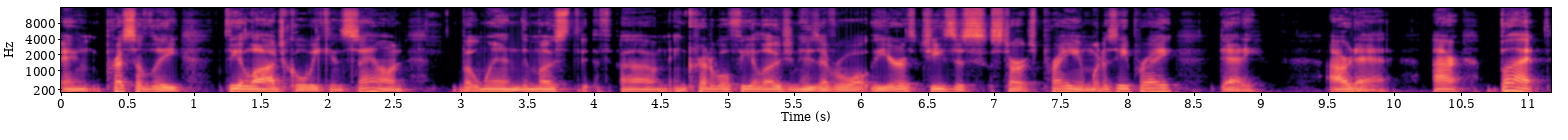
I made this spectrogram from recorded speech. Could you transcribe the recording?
impressively theological we can sound. But when the most um, incredible theologian who's ever walked the earth, Jesus, starts praying, what does he pray? Daddy, our dad, our, but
